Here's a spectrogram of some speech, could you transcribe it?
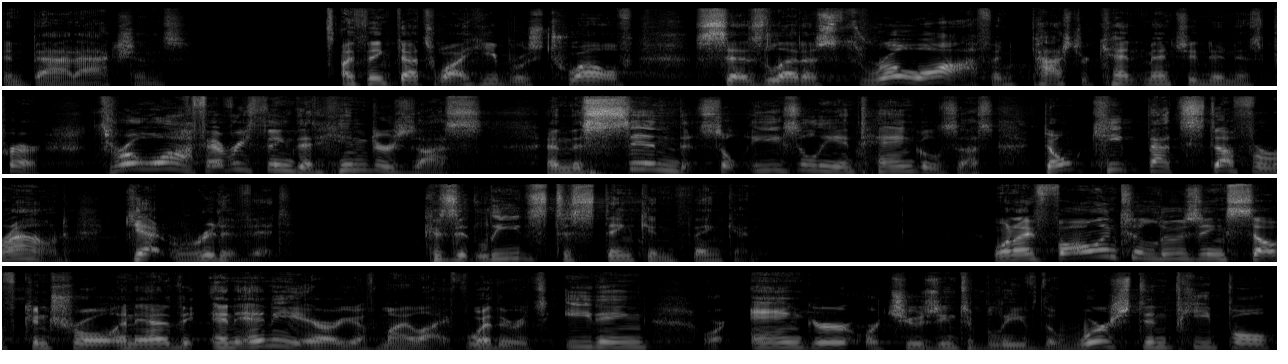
and bad actions. I think that's why Hebrews 12 says, Let us throw off, and Pastor Kent mentioned in his prayer, throw off everything that hinders us and the sin that so easily entangles us. Don't keep that stuff around. Get rid of it because it leads to stinking thinking. When I fall into losing self control in, in any area of my life, whether it's eating or anger or choosing to believe the worst in people,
